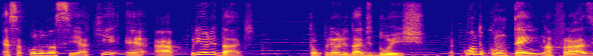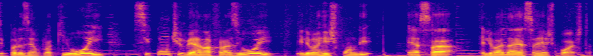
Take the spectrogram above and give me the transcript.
essa coluna C? Aqui é a prioridade. Então, prioridade 2. É quando contém na frase, por exemplo, aqui oi, se contiver na frase oi, ele vai responder essa, ele vai dar essa resposta.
